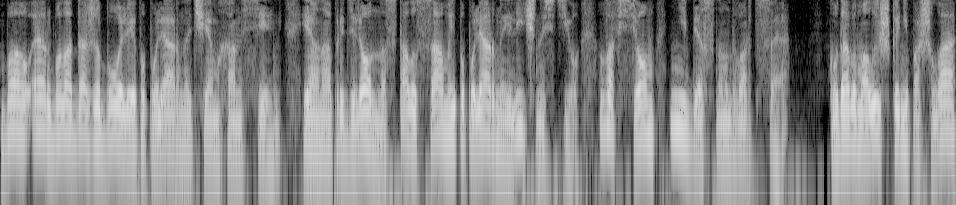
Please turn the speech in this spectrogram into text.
Баоэр была даже более популярна, чем Хан Сень, и она определенно стала самой популярной личностью во всем Небесном дворце. Куда бы малышка ни пошла,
